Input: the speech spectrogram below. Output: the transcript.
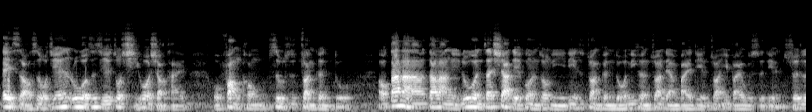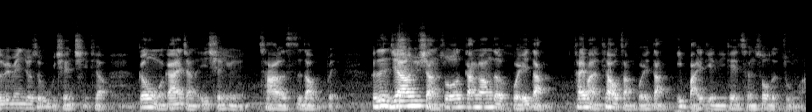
，S 老师，我今天如果是直接做期货小台，我放空是不是赚更多？哦，当然，当然，你如果你在下跌过程中，你一定是赚更多，你可能赚两百点，赚一百五十点，随随便便就是五千起跳，跟我们刚才讲的一千元差了四到五倍。可是你这样去想说，刚刚的回档开盘跳涨回档一百点，你可以承受得住吗？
